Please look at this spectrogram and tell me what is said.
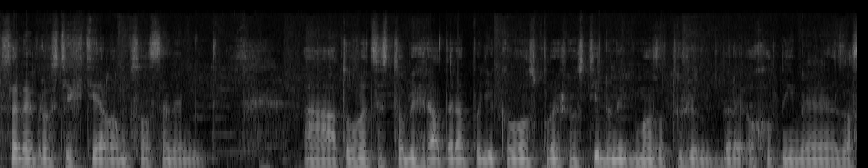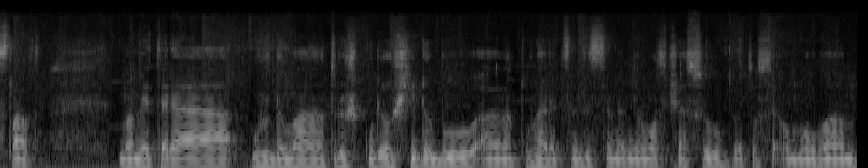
jsem je prostě chtěl a musel jsem je mít. A tohle cestou bych rád teda poděkoval společnosti Donigma za to, že byli ochotní mě zaslat. Mám je teda už doma trošku delší dobu a na tuhle recenzi jsem neměl moc času, za to se omlouvám,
